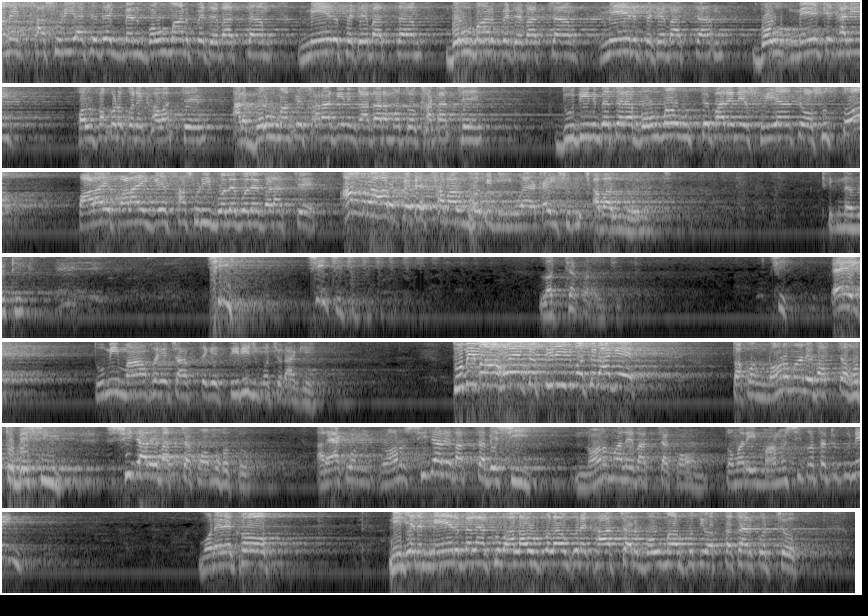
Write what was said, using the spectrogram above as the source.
অনেক শাশুড়ি আছে, দেখবেন বৌমার পেটে বাচ্চা, মেয়ের পেটে বাচ্চা, বৌমার পেটে বাচ্চা, মেয়ের পেটে বাচ্চা, বউ, মেয়েকে খালি ফল পাকড় করে খাওয়াচ্ছে আর বৌমাকে সারাদিন গাদার মতো খাটাচ্ছে। দুদিন বেচারা বৌমা উঠতে পারেনি শুয়ে আছে, অসুস্থ, পাড়ায় পাড়ায় গিয়ে শাশুড়ি বলে বলে বেড়াচ্ছে, আমরা আর পেটে ছাবাল ধরিনি, ও একাই শুধু ছাবাল ধরেছে। ঠিক না ঠিক ছি! ছি ছি ছি ছি ছি ছি ছি লজ্জা করা উচিত। ছি। এই, তুমি মা হয়েছ আজ থেকে তিরিশ বছর আগে। তুমি মা হয়েছ তিরিশ বছর আগে। তখন নর্মালে বাচ্চা হতো বেশি, সিজারে বাচ্চা কম হতো। আর এখন নর, সিজারে বাচ্চা বেশি, নর্মালে বাচ্চা কম। তোমার এই মানসিকতাটুকু নেই? মনে রেখো নিজের মেয়ের বেলা খুব আলাউ পোলাও করে খাওয়াচ্ছ আর বৌমার প্রতি অত্যাচার করছ।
